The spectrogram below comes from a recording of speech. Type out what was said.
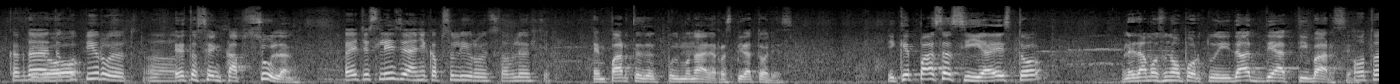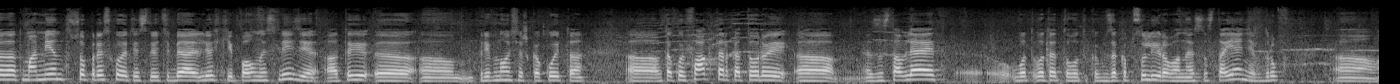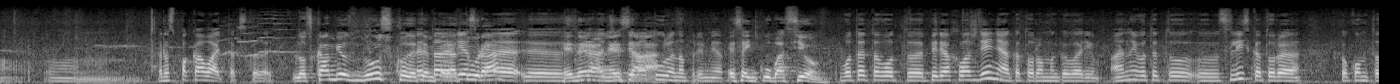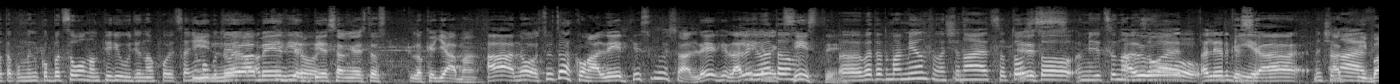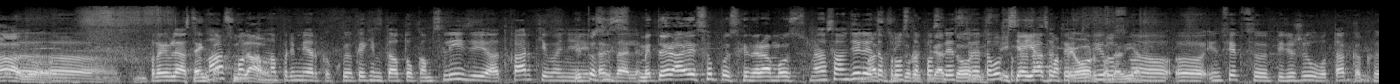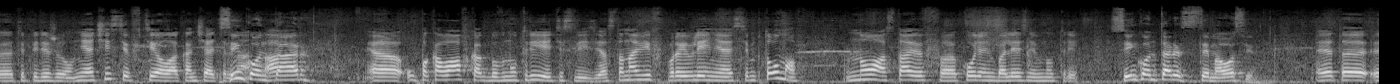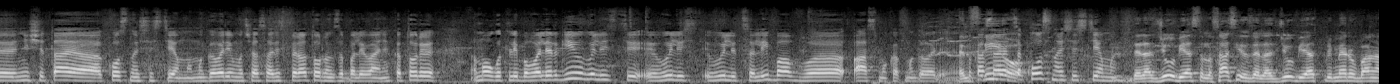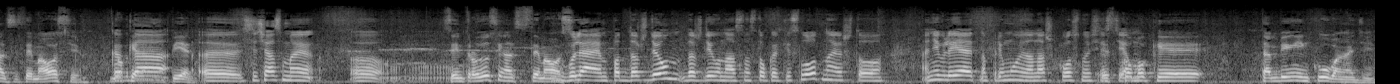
Когда Pero- это купируют, э, Estos se encapsulan эти слизи, они капсулируются в легких. en partes pulmonares, respiratorias. ¿Y qué pasa si a esto le damos una oportunidad de activarse? Вот в этот момент что происходит, если у тебя легкие полны слизи, а ты э, э, привносишь какой-то э, такой фактор, который э, заставляет э, вот, вот это вот как бы закапсулированное состояние вдруг э, эм, распаковать, так сказать. Los cambios bruscos de это temperatura резкая э, generan esa, температуры, например. esa incubación. Вот это вот э, переохлаждение, о котором мы говорим, они вот эту э, слизь, которая каком-то таком инкубационном периоде находится, они Y могут nuevamente empiezan estos, lo que llaman, ah, no, tú estás con alergia, eso no es alergia, la И alergia no этом, existe. э, в этот момент начинается то, Es что медицина называет ha Начинает э, э, проявляться насморком, например, как- каким-то оттоком слизи, отхаркивания и так entonces, далее. meter a eso, pues generamos А На самом деле это просто последствия того, что asma, ты эту вирусную э, инфекцию пережил вот так, как э, ты пережил. Не очистив тело окончательно, Sin contar, а э, упаковав как бы внутри эти слизи, остановив проявление симптомов, но оставив э, корень болезни внутри. sin contar el sistema óseo. Это э, не считая костной системы. Мы говорим вот сейчас о респираторных заболеваниях, которые могут либо в аллергию вылезти, э, вылез- вылиться, либо в астму, как мы говорили. El Что касается костной системы, De las lluvias, los ácidos de las lluvias primero van al sistema óseo, no когда piel. э, сейчас мы Se introducen al sistema óseo. гуляем под дождем, дожди у нас настолько кислотные, что они влияют напрямую на нашу костную Es систему. como que también incuban allí.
